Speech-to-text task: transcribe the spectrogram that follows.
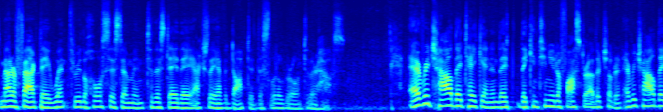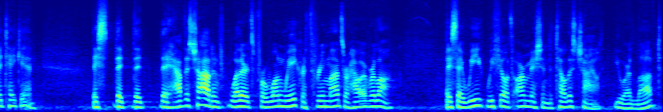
As a matter of fact, they went through the whole system, and to this day, they actually have adopted this little girl into their house. Every child they take in, and they, they continue to foster other children, every child they take in, they, they, they, they have this child, and whether it's for one week or three months or however long, they say, we, we feel it's our mission to tell this child, you are loved,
